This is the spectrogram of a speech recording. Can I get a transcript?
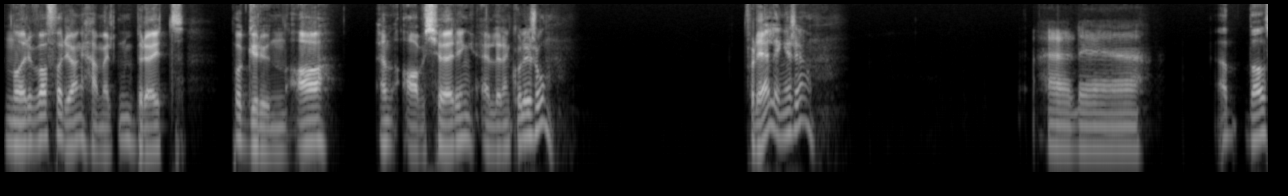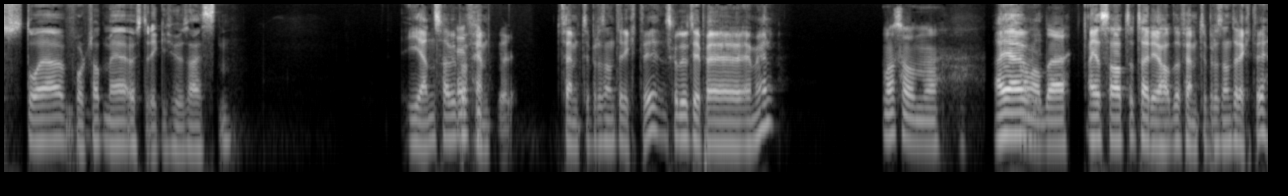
Når var forrige gang Hamilton brøyt pga. en avkjøring eller en kollisjon? For det er lenger siden. Er det Ja, da står jeg fortsatt med Østerrike 2016. Igjen så er vi på fem- tipper- 50% riktig. Skal du tippe, Emil? Hva sa du nå? Nei, jeg, hadde Jeg sa at Terje hadde 50% riktig.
